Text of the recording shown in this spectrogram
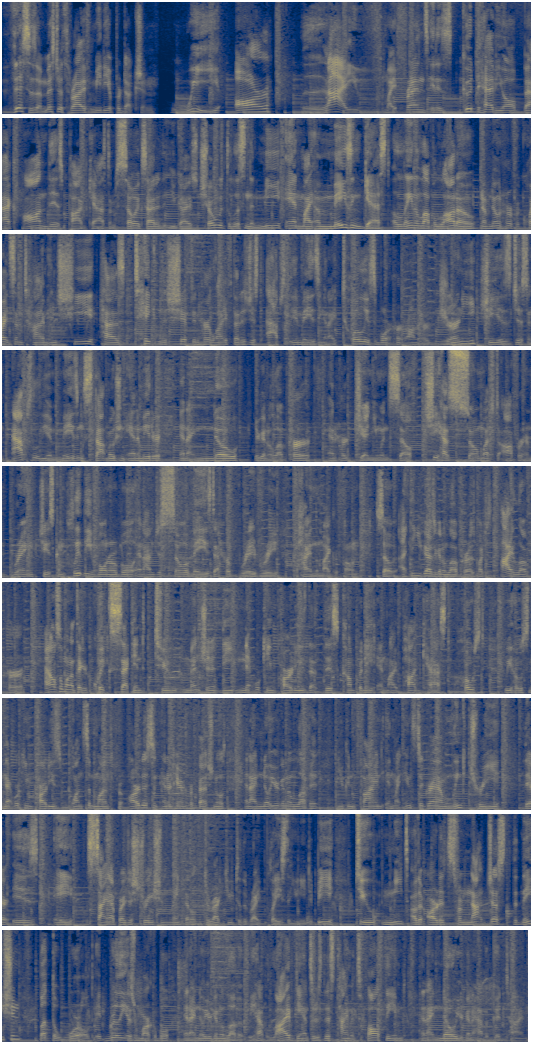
This is a Mr. Thrive Media production. We are live, my friends. It is good to have you all back on this podcast. I'm so excited that you guys chose to listen to me and my amazing guest, Alaina Lopilato. I've known her for quite some time, and she has taken the shift in her life that is just absolutely amazing. And I totally support her on her journey. She is just an absolutely amazing stop motion animator, and I know you're going to love her and her genuine self. She has so much to offer and bring. She is completely vulnerable, and I'm just so amazed at her bravery behind the microphone. So I think you guys are going to love her as much as I love her. I also want to take a quick second to mention the networking parties that this company and my podcast host. We host networking parties once a month for artists and entertainment professionals, and I know you're going to love it. You can find in my Instagram link tree there is a sign up registration link that'll direct you to the right place that you need to be to meet other artists from not just the nation, but the world. It really is remarkable, and I know you're going to love it. We have live dancers. This time it's fall themed, and I know you're going to have a good time.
